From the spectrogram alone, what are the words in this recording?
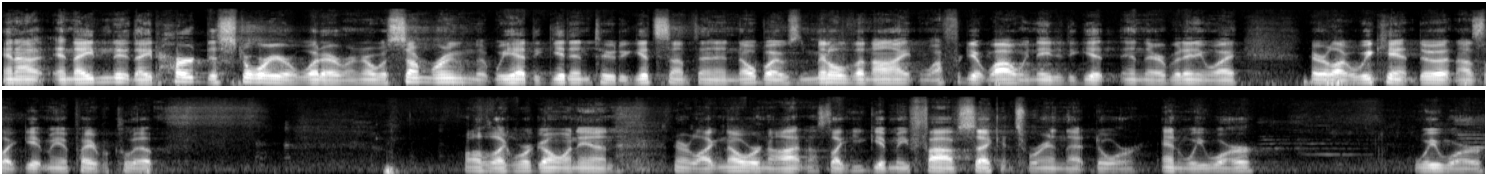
And, I, and they knew they'd heard this story or whatever, and there was some room that we had to get into to get something, and nobody was in the middle of the night, and I forget why we needed to get in there, but anyway, they were like, "We can't do it," and I was like, "Get me a paper clip." I was like, "We're going in." They're like, "No, we're not." And I was like, "You give me five seconds, we're in that door," and we were. We were.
